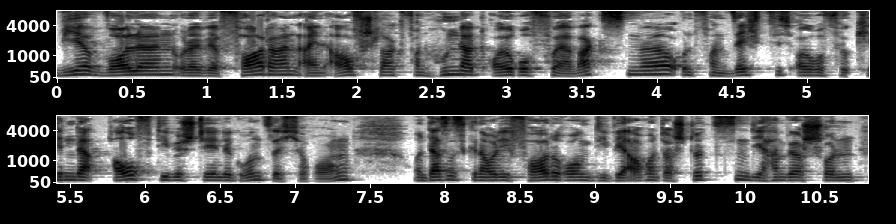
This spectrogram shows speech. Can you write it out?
wir wollen oder wir fordern einen Aufschlag von 100 Euro für Erwachsene und von 60 Euro für Kinder auf die bestehende Grundsicherung. Und das ist genau die Forderung, die wir auch unterstützen. Die haben wir schon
